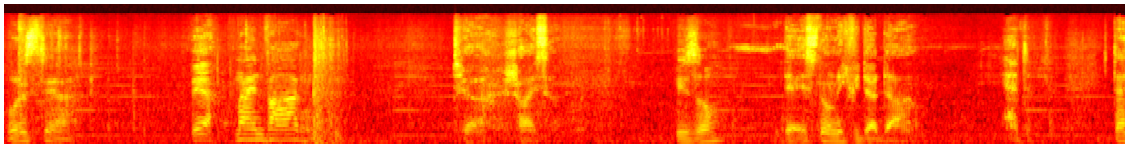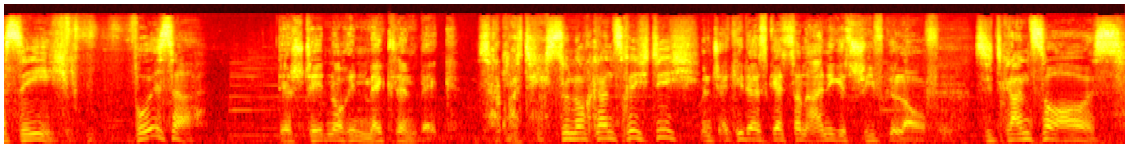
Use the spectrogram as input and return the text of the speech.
Wo ist der? Wer? Mein Wagen. Tja, scheiße. Wieso? Der ist noch nicht wieder da. Ja, das sehe ich. Wo ist er? Der steht noch in Mecklenbeck. Sag mal, tickst du noch ganz richtig? Mensch, Ecki, da ist gestern einiges schiefgelaufen. Sieht ganz so aus.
